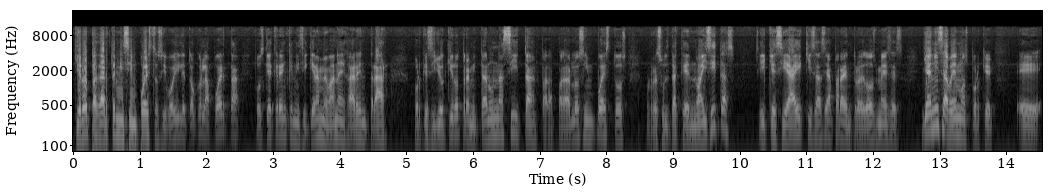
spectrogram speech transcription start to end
quiero pagarte mis impuestos y voy y le toco la puerta, pues ¿qué creen que ni siquiera me van a dejar entrar? Porque si yo quiero tramitar una cita para pagar los impuestos, pues resulta que no hay citas y que si hay quizás sea para dentro de dos meses. Ya ni sabemos porque eh,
